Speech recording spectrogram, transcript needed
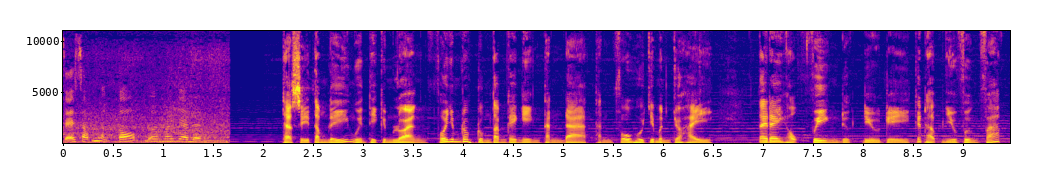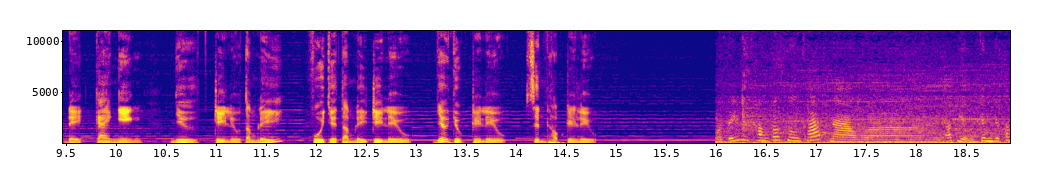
sẽ sống thật tốt đối với gia đình. Thạc sĩ tâm lý Nguyễn Thị Kim Loan, Phó Giám đốc Trung tâm cai nghiện Thanh Đa, thành phố Hồ Chí Minh cho hay, tại đây học viên được điều trị kết hợp nhiều phương pháp để cai nghiện như trị liệu tâm lý, vui chơi tâm lý trị liệu, giáo dục trị liệu, sinh học trị liệu. Một tí thì không có phương pháp nào à, áp dụng chung cho tất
